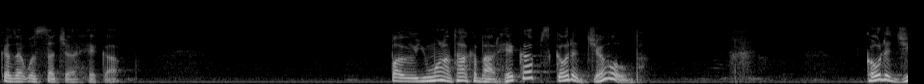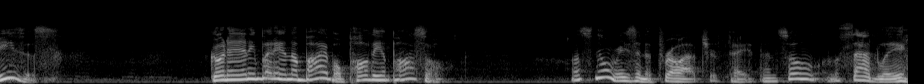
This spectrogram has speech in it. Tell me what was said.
because it was such a hiccup. But you want to talk about hiccups? Go to Job. Go to Jesus. Go to anybody in the Bible, Paul the Apostle. That's no reason to throw out your faith. And so, sadly,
